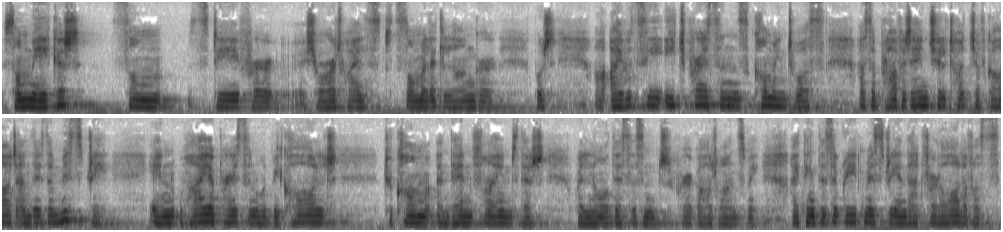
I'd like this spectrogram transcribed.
some make it, some stay for a short whilst, some a little longer. But I would see each person's coming to us as a providential touch of God, and there's a mystery in why a person would be called to come and then find that, well, no, this isn't where God wants me. I think there's a great mystery in that for all of us.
